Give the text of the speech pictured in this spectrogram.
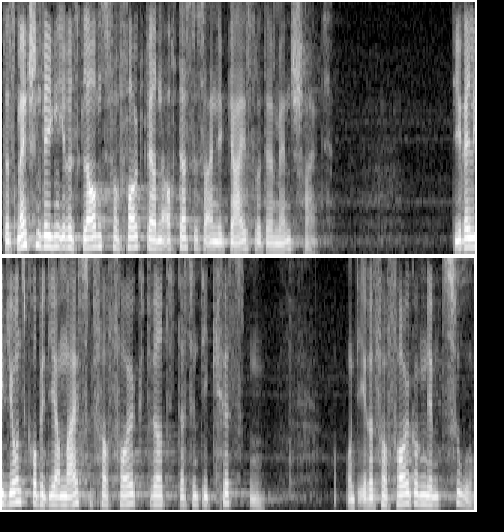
Dass Menschen wegen ihres Glaubens verfolgt werden, auch das ist eine Geißel der Menschheit. Die Religionsgruppe, die am meisten verfolgt wird, das sind die Christen. Und ihre Verfolgung nimmt zu.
